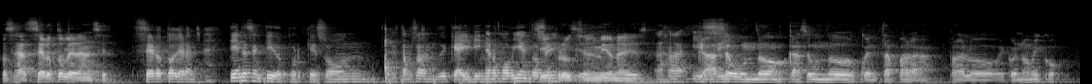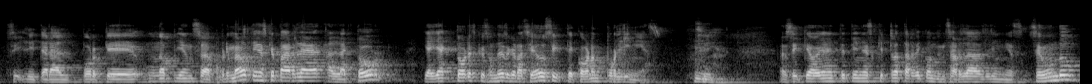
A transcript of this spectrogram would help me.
o sea, cero tolerancia. Cero tolerancia. Tiene sentido porque son, estamos hablando de que hay dinero moviéndose. Sí, producciones millonarias. Ajá, y Cada sí. segundo, cada segundo cuenta para, para lo económico. Sí, literal, porque uno piensa, primero tienes que pagarle al actor y hay actores que son desgraciados y te cobran por líneas. Sí. Así que obviamente tienes que tratar de condensar las líneas. Segundo,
